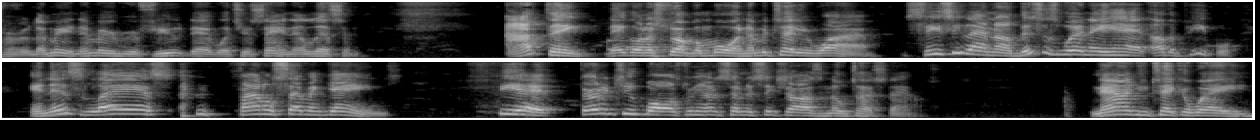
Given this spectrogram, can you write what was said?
let me let me refute that what you're saying. Now listen. I think they're gonna struggle more. And let me tell you why. CeeDee Lamb, now this is when they had other people. In this last final seven games, he had 32 balls, 376 yards, and no touchdowns. Now you take away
